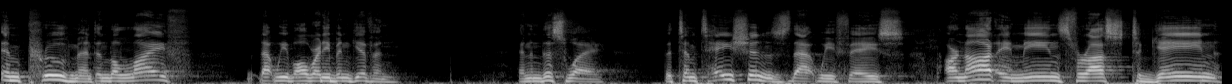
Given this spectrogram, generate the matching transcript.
improvement in the life that we've already been given. And in this way, the temptations that we face are not a means for us to gain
